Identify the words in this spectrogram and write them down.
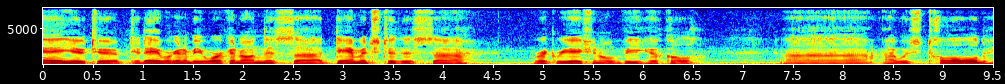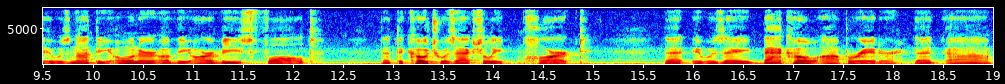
Hey YouTube, today we're going to be working on this uh, damage to this uh, recreational vehicle. Uh, I was told it was not the owner of the RV's fault, that the coach was actually parked, that it was a backhoe operator that uh,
